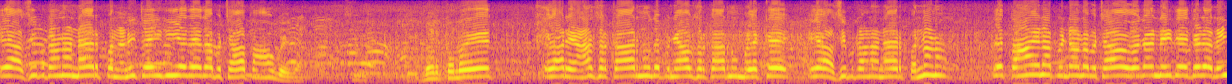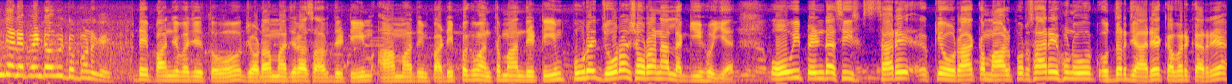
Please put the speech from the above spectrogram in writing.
ਇਹ ਹਾਸੀ ਪਟਾਣਾ ਨਹਿਰ ਭੰਨਣੀ ਚਾਹੀਦੀ ਹੈ ਤੇ ਇਹਦਾ ਬਚਾਅ ਤਾਂ ਹੋਵੇਗਾ। ਬਿਲਕੁਲ ਇਹ ਇਹ ਹਰਿਆਣਾ ਸਰਕਾਰ ਨੂੰ ਤੇ ਪੰਜਾਬ ਸਰਕਾਰ ਨੂੰ ਮਿਲ ਕੇ ਇਹ ਹਾਸੀ ਪਟਾਣਾ ਨਹਿਰ ਭੰਨਣ ਤੇ ਤਾਂ ਇਹਨਾਂ ਪਿੰਡਾਂ ਦਾ ਬਚਾਅ ਹੋਵੇਗਾ, ਨਹੀਂ ਤੇ ਜਿਹੜੇ ਰਹਿੰਦੇ ਨੇ ਪਿੰਡ ਉਹ ਵੀ ਡੁੱਬਣਗੇ। ਸਾਢੇ 5 ਵਜੇ ਤੋਂ ਜੋੜਾ ਮਾਜਰਾ ਸਾਹਿਬ ਦੀ ਟੀਮ, ਆਮ ਆਦਮੀ ਪਾਰਟੀ, ਭਗਵੰਤ ਮਾਨ ਦੀ ਟੀਮ ਪੂਰੇ ਜੋਰਾਂ ਸ਼ੋਰਾਂ ਨਾਲ ਲੱਗੀ ਹੋਈ ਹੈ। ਉਹ ਵੀ ਪਿੰਡ ਅਸੀਂ ਸਾਰੇ ਘਿਓਰਾ ਕਮਾਲਪੁਰ ਸਾਰੇ ਹੁਣ ਉਹ ਉਧਰ ਜਾ ਰਹੇ ਕਵਰ ਕਰ ਰਿਹਾ।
